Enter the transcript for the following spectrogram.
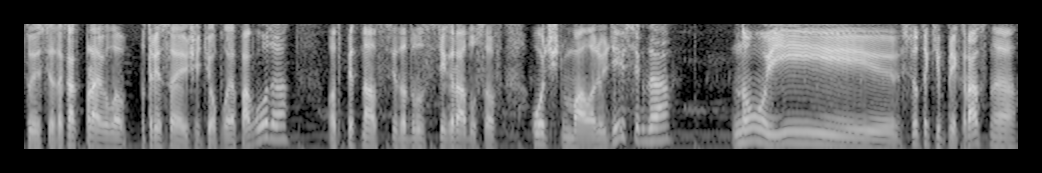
То есть это, как правило, потрясающе теплая погода, от 15 до 20 градусов, очень мало людей всегда. Ну и все-таки прекрасная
